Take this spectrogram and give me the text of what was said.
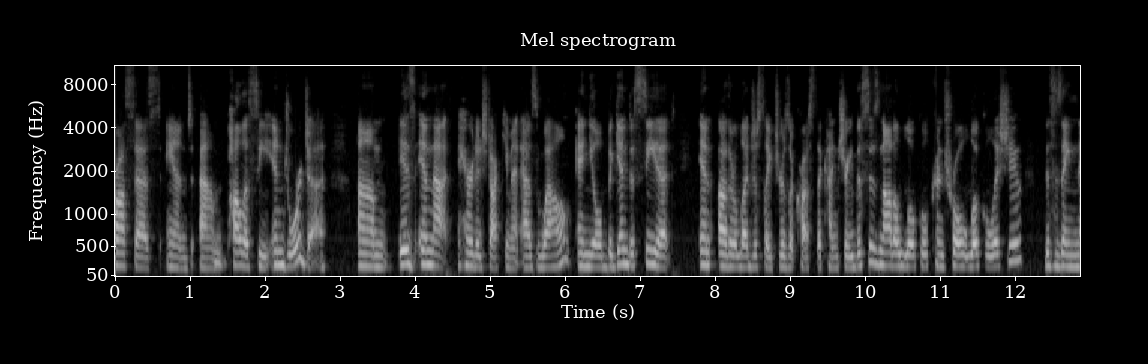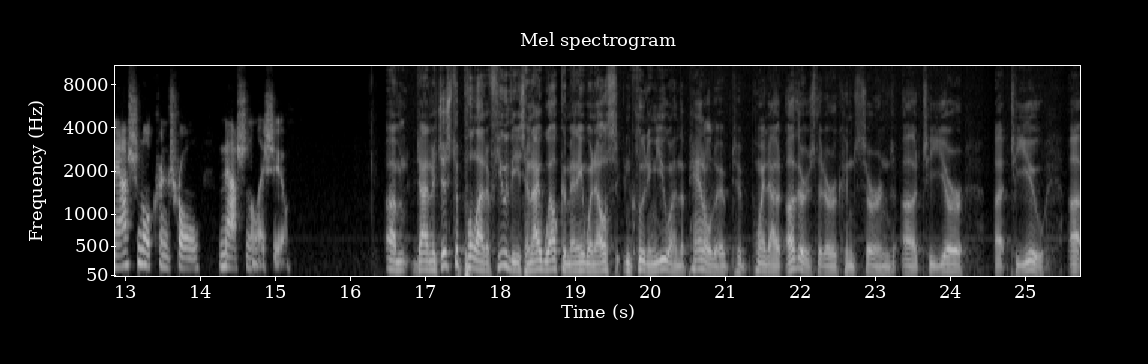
process and um, policy in Georgia um, is in that heritage document as well. And you'll begin to see it in other legislatures across the country. This is not a local control, local issue. This is a national control, national issue. Um, Donna, just to pull out a few of these, and I welcome anyone else, including you on the panel, to, to point out others that are concerned uh, to your uh, to you. Uh,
